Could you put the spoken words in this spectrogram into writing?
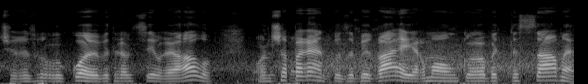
через гру рукою від гравців реалу. Он Шапаренко забігає, Ярмоленко робить те саме.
